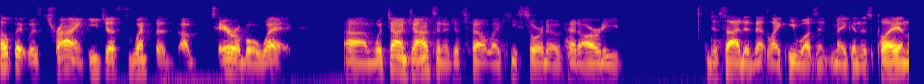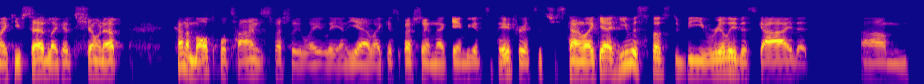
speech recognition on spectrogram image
Delpit was trying. He just went the a terrible way. Um, with John Johnson, it just felt like he sort of had already decided that like he wasn't making this play, and like you said, like it's shown up kind of multiple times, especially lately. And yeah, like especially in that game against the Patriots, it's just kind of like yeah, he was supposed to be really this guy that um,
